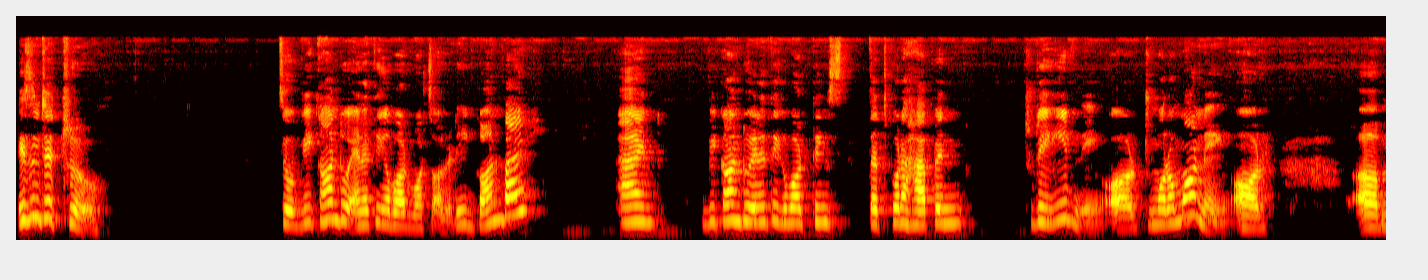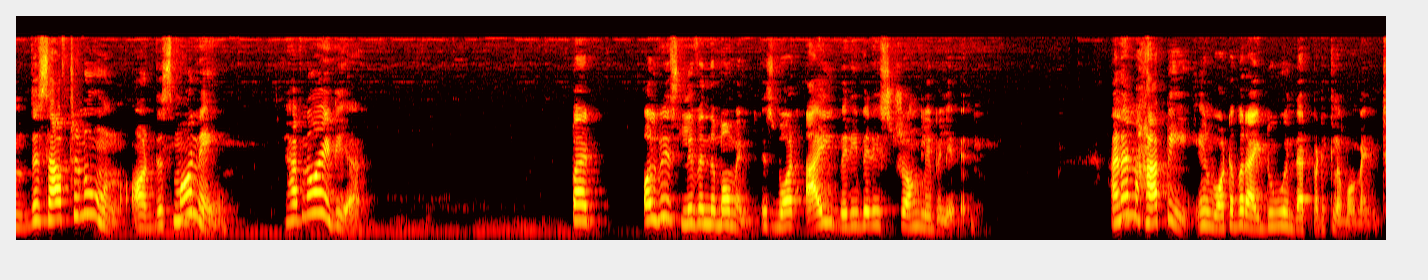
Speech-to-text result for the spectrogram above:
Isn't it true? So we can't do anything about what's already gone by, and we can't do anything about things that's going to happen today evening or tomorrow morning or um, this afternoon or this morning. You have no idea. But always live in the moment is what I very, very strongly believe in. And I'm happy in whatever I do in that particular moment.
